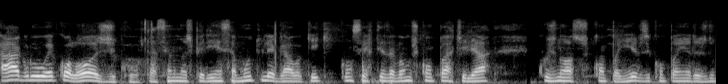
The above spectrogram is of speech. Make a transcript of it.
agroecológico. Está sendo uma experiência muito legal aqui que com certeza vamos compartilhar com os nossos companheiros e companheiras do,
